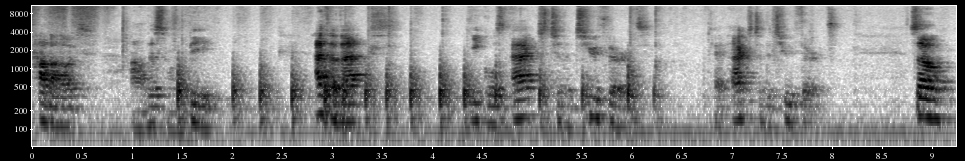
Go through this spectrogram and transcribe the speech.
How about uh, this one, b? f of x equals x to the 2 thirds. Okay, x to the 2 thirds. So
